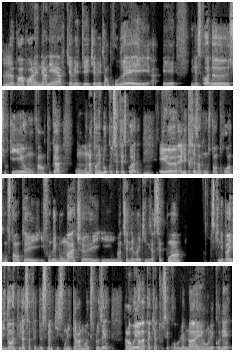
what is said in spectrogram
mmh. euh, par rapport à l'année dernière, qui avait été, qui avait été en progrès et, et une escouade euh, sur qui, on, enfin, en tout cas, on, attendait beaucoup de cette escouade mmh. et euh, elle est très inconstante, trop inconstante. Ils, font des bons matchs, ils maintiennent les Vikings à 7 points ce qui n'est pas évident. Et puis là, ça fait deux semaines qu'ils se font littéralement exploser. Alors oui, en attaque, il y a tous ces problèmes-là et on les connaît.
